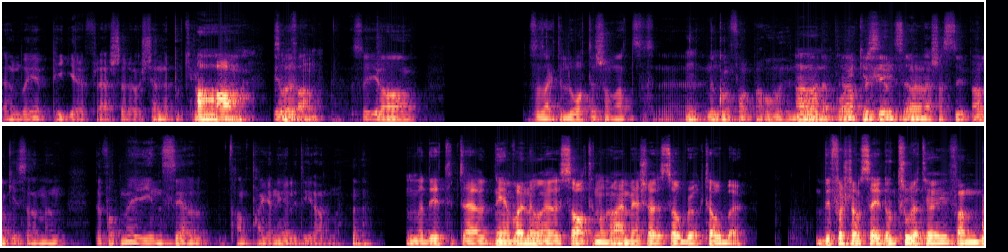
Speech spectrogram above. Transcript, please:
ändå är piggare och fräschare och känner på kroppen. Ja, Det var- fan. Så jag som sagt, det låter som att eh, nu kommer folk bara åh hur mår Ja, den där ja, pojken precis, egentligen, ja. värsta superalkisen. Men det har fått mig att inse att fan tagga ner lite grann. Men det är typ såhär, när jag var nog jag sa till någon, men jag kör Sober October. Det första de säger, de tror att jag är fan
